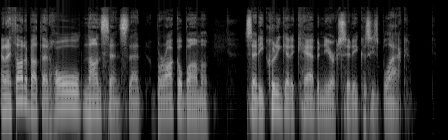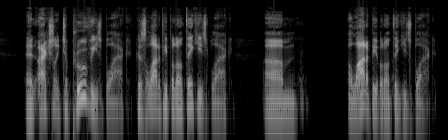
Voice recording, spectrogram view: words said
and I thought about that whole nonsense that Barack Obama said he couldn't get a cab in New York City because he's black and actually to prove he's black, because a lot of people don't think he's black. Um, a lot of people don't think he's black.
